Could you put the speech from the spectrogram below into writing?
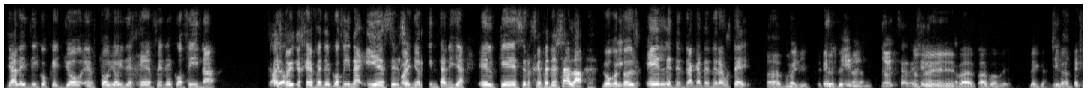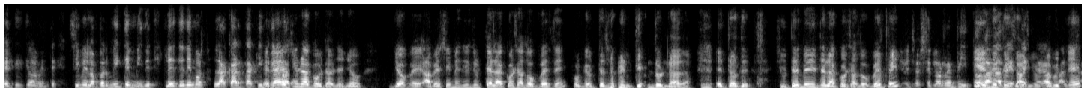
ya le indico que yo estoy hoy de jefe de cocina. Claro. Estoy de jefe de cocina y es el Bueno. señor Quintanilla el que es el jefe de sala. Luego, Sí, entonces, él le tendrá que atender a usted. Ah, muy Bueno, bien. él, Entonces, él nada. no está de jefe Entonces, va, va, va, a ver. Venga, Sí, efectivamente. Si me lo permiten, mire, le tenemos la carta aquí Le voy a decir una cosa, señor. Yo, eh, a ver si me dice usted la cosa dos veces, porque a usted no le entiendo nada. Entonces, si usted me dice la cosa dos veces, yo se lo repito es que necesario, ¿sabe falta. usted?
